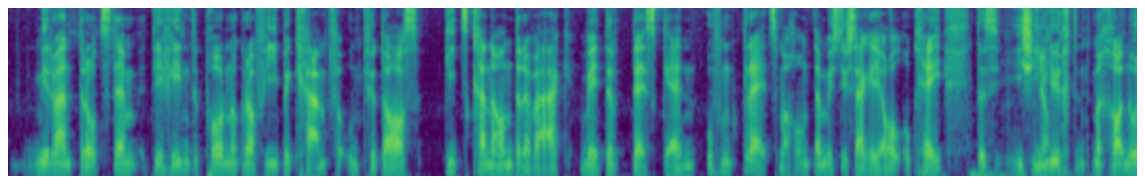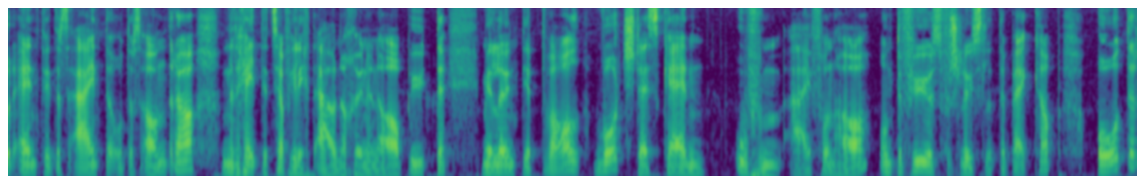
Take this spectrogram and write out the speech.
Wir wollen trotzdem die Kinderpornografie bekämpfen und für das gibt es keinen anderen Weg, weder den Scan auf dem Gerät zu machen. Und dann müsstest du sagen, ja, okay, das ist einleuchtend, ja. man kann nur entweder das eine oder das andere haben. Und dann hätte es ja vielleicht auch noch können anbieten wir lassen dir die Wahl, willst du den Scan auf dem iPhone haben und dafür das verschlüsselte Backup? Oder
